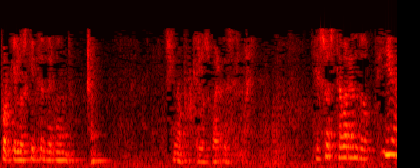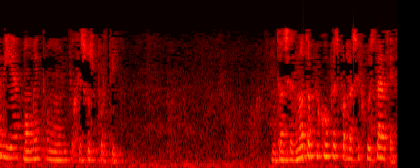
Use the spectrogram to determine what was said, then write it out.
porque los quites del mundo, sino porque los guardes del mal. Eso está orando día a día, momento a momento, Jesús por ti. Entonces no te preocupes por las circunstancias,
